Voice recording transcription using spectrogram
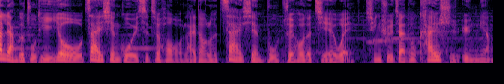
在两个主题又再现过一次之后，来到了再现部最后的结尾，情绪再度开始酝酿。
